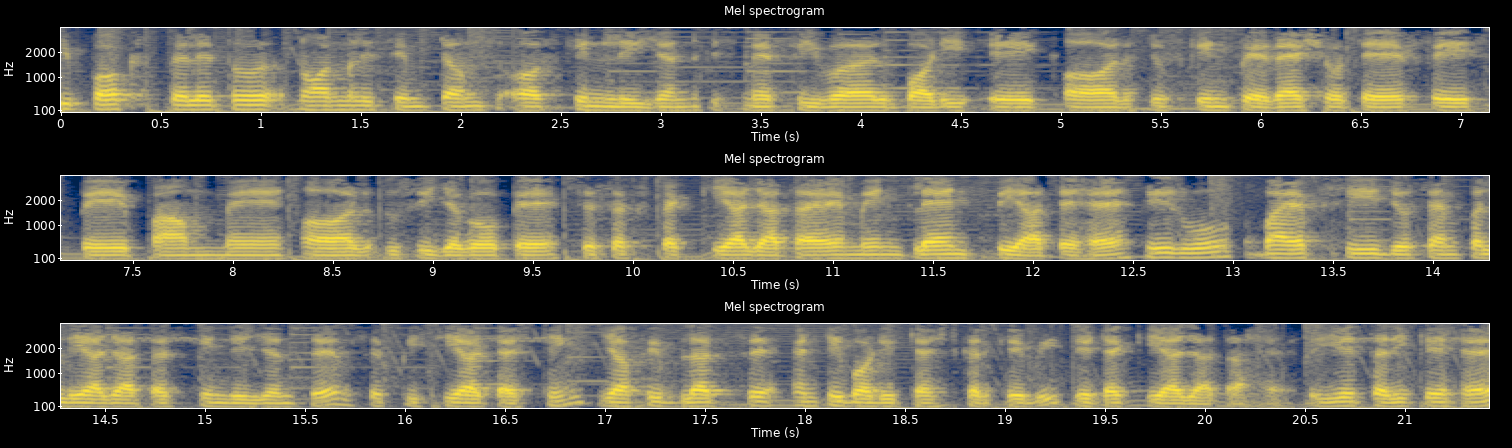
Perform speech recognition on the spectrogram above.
मंकी पॉक्स पहले तो नॉर्मली सिम्टम्स और स्किन लीजन इसमें फीवर बॉडी एक और जो स्किन पे रैश होते हैं फेस पे पाम में और दूसरी जगहों पे से सस्पेक्ट किया जाता है। मेन ग्लैंड्स भी आते हैं। फिर वो बायोप्सी जो सैंपल लिया जाता है स्किन लीजन से उसे पीसीआर टेस्टिंग या फिर ब्लड से एंटीबॉडी टेस्ट करके भी डिटेक्ट किया जाता है। तो ये तरीके है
